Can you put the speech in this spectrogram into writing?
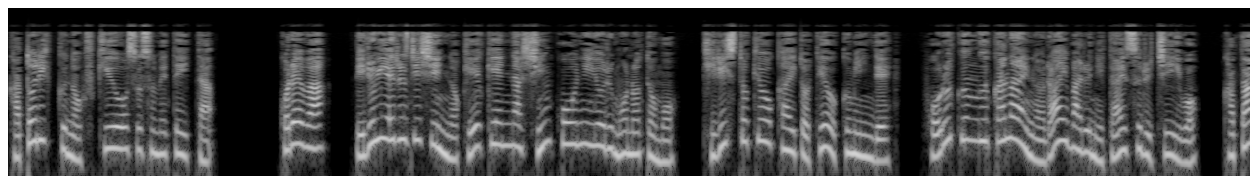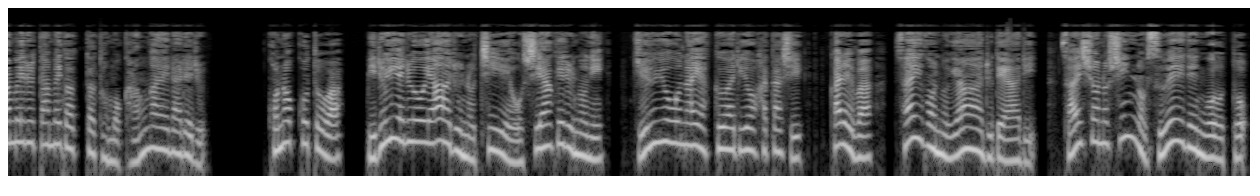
カトリックの普及を進めていた。これは、ビルイエル自身の敬虔な信仰によるものとも、キリスト教会と手を組んで、フォルクング家内のライバルに対する地位を固めるためだったとも考えられる。このことは、ビルイエル・オヤールの地位へ押し上げるのに重要な役割を果たし、彼は最後のヤールであり、最初の真のスウェーデン王と、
